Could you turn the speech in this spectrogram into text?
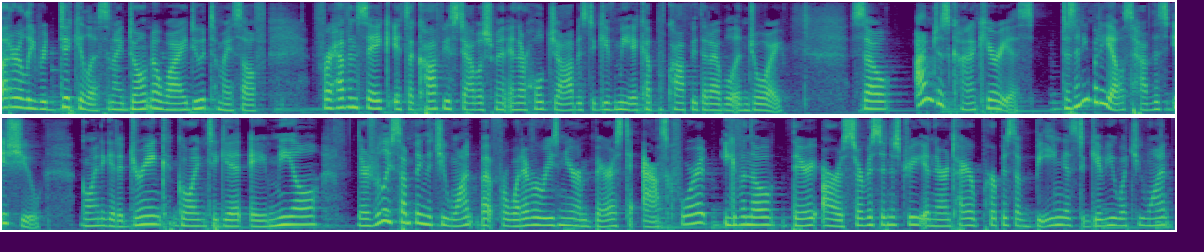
utterly ridiculous, and I don't know why I do it to myself. For heaven's sake, it's a coffee establishment, and their whole job is to give me a cup of coffee that I will enjoy. So I'm just kind of curious. Does anybody else have this issue? Going to get a drink, going to get a meal. There's really something that you want, but for whatever reason, you're embarrassed to ask for it, even though they are a service industry and their entire purpose of being is to give you what you want.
